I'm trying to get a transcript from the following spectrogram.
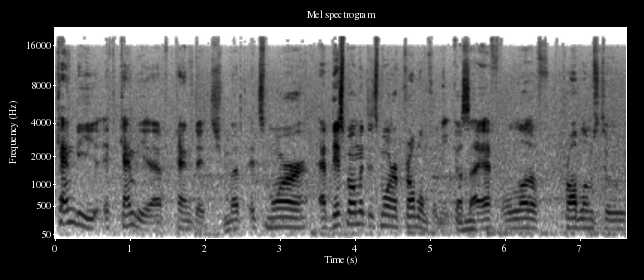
can be it can be a advantage, but it's more at this moment it's more a problem for me because Mm-hmm. I have a lot of problems to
